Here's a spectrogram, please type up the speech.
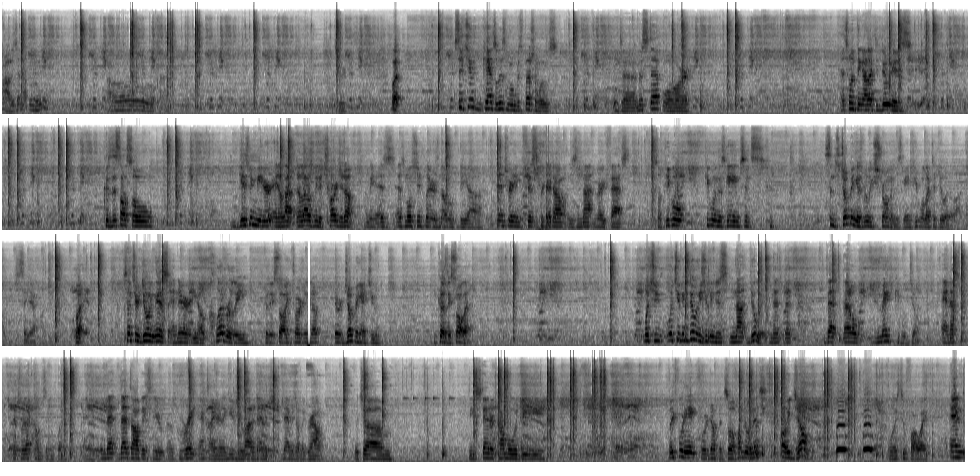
Wow, does that not the movie? Oh, okay. But, since you can cancel this move with special moves, into Mist Step or... That's one thing I like to do is... because this also gives me meter and allows me to charge it up. I mean, as as most Jin players know, the uh, penetrating fist projectile is not very fast. So people people in this game, since since jumping is really strong in this game, people like to do it a lot. I'll say that much. But since you're doing this and they're you know cleverly because they saw you charging it up, they were jumping at you because they saw that. What you what you can do is you can just not do it, and that that that that'll make people jump, and that's that's where that comes into play. And, and that that's obviously a, a great anti-air that gives you a lot of damage damage on the ground, which um the standard combo would be 348 for jumping. So if I'm doing this, oh he jumped. Boop, boop. Well, he's too far away, and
